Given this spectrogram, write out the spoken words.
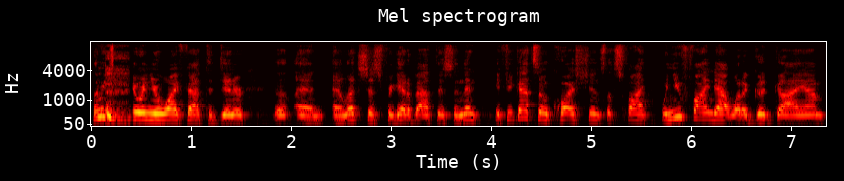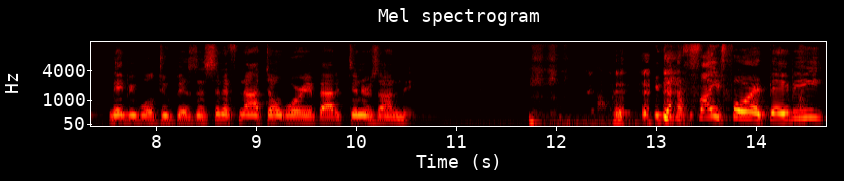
Let me take you and your wife out to dinner, uh, and and let's just forget about this. And then if you got some questions, let's find. When you find out what a good guy I am, maybe we'll do business. And if not, don't worry about it. Dinner's on me. you got to fight for it, baby.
